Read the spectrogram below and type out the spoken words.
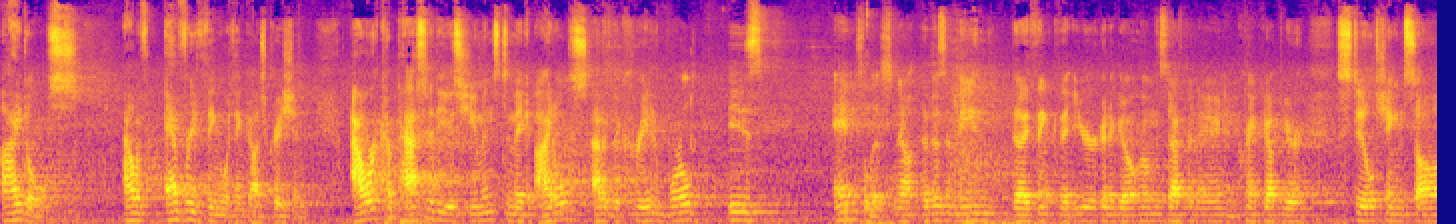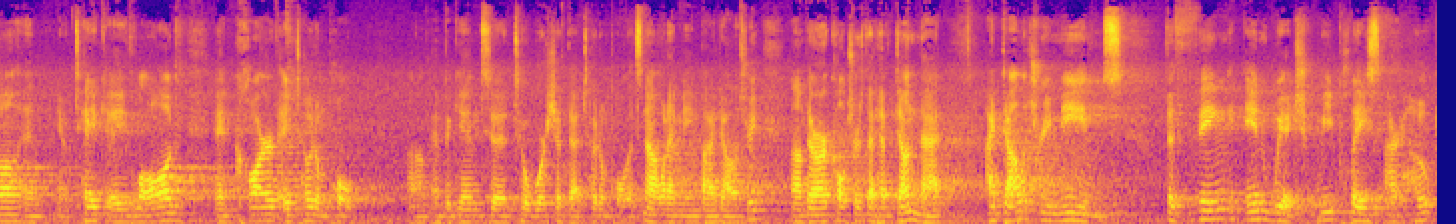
idols out of everything within God's creation. Our capacity as humans to make idols out of the created world is endless. Now, that doesn't mean that I think that you're going to go home this afternoon and crank up your Stihl chainsaw and you know, take a log and carve a totem pole um, and begin to, to worship that totem pole. It's not what I mean by idolatry. Um, there are cultures that have done that. Idolatry means the thing in which we place our hope,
